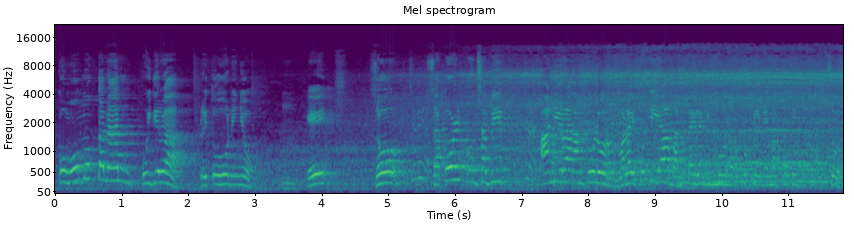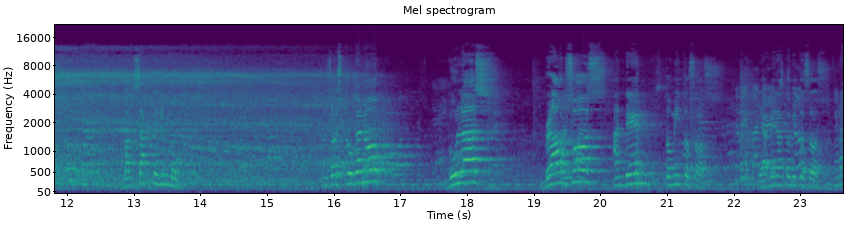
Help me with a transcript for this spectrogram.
Kung humok tanan, pwede ra prituhon ninyo. Okay? So, sa pork o sa beef, anira ang color. Walay puti ha, bantay lang din mo ng puti, may magputi sauce. Bagsak na din mo. So, stroganoff, gulas, brown sauce, and then tomato sauce. Yabi ng tomato sauce. Na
